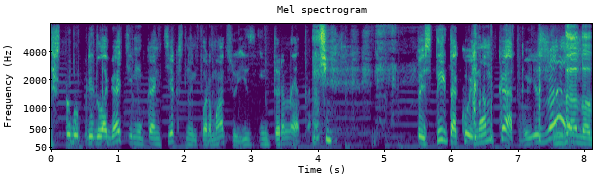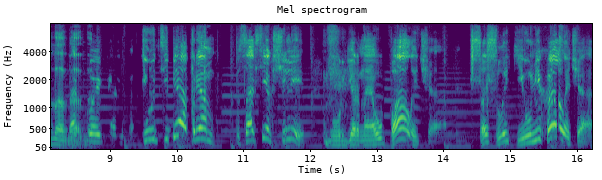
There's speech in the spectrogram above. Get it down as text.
чтобы предлагать ему контекстную информацию из интернета. То есть ты такой на МКАД выезжаешь, Да, да, да, да. да. такой, как бы, и у тебя прям со всех щелей бургерная у Палыча, шашлыки у Михалыча.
